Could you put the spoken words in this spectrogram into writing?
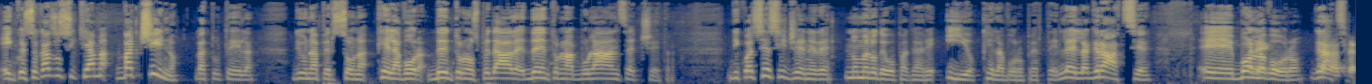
E in questo caso si chiama vaccino la tutela di una persona che lavora dentro un ospedale, dentro un'ambulanza, eccetera. Di qualsiasi genere non me lo devo pagare io che lavoro per te. Lella, grazie e buon Prego. lavoro. Grazie.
